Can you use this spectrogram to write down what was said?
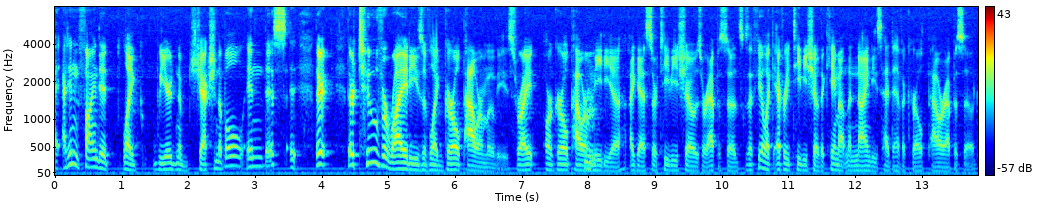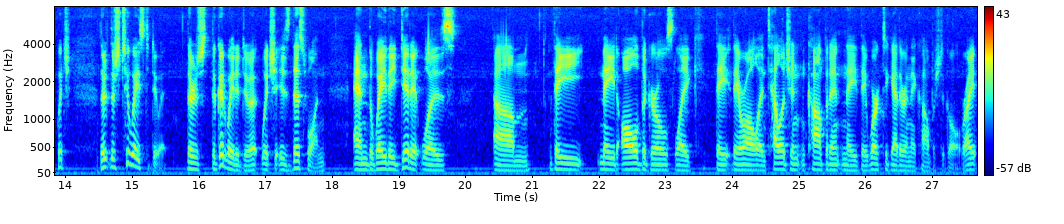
I, I didn't find it like weird and objectionable in this. There there are two varieties of like girl power movies, right? Or girl power Hmm. media, I guess, or TV shows or episodes because I feel like every TV show that came out in the 90s had to have a girl power episode, which there, there's two ways to do it. There's the good way to do it, which is this one, and the way they did it was um, they made all the girls like they, they were all intelligent and competent and they, they worked together and they accomplished a goal, right?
